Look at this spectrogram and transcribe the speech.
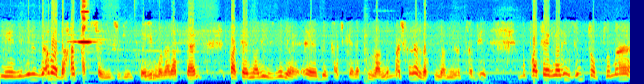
diyebiliriz ama daha kapsayıcı bir terim olarak ben paternalizmi de e, birkaç kere kullandım. Başkaları da kullanıyor tabii. Bu paternalizm topluma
